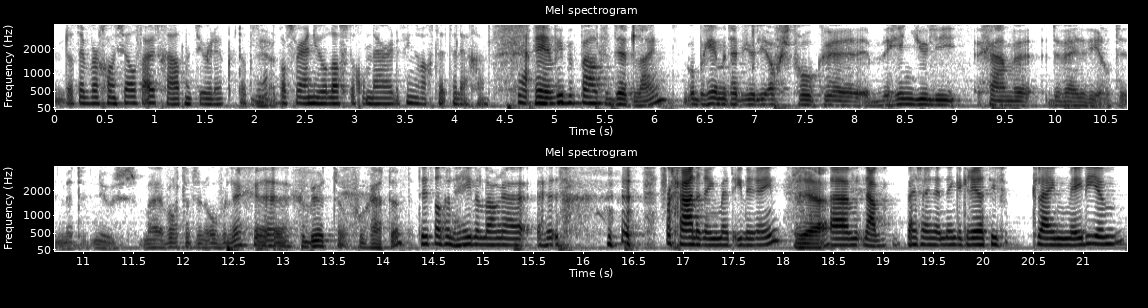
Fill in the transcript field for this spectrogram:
dat hebben we er gewoon zelf uitgehaald natuurlijk. Dat, Ja. dat was voor hen heel lastig om daar de vinger achter te leggen. Hey, en wie bepaalt de deadline? Op een gegeven moment hebben jullie afgesproken, eh, begin juli gaan we de wijde wereld in met het nieuws. Maar wordt dat een overleg eh, gebeurd of hoe gaat dat? Dit was een hele lange vergadering met iedereen. Ja. Ehm, nou, wij zijn denk ik relatief klein medium,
